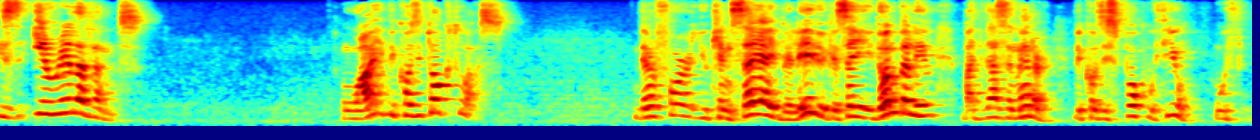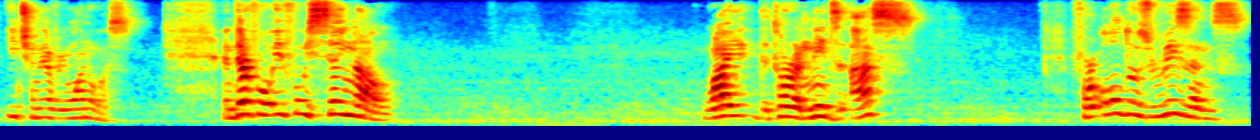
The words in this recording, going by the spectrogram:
is irrelevant why? Because he talked to us. Therefore, you can say, I believe, you can say you don't believe, but it doesn't matter because he spoke with you, with each and every one of us. And therefore, if we say now why the Torah needs us, for all those reasons,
